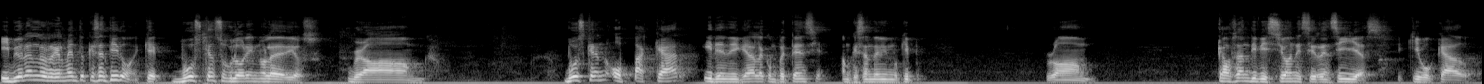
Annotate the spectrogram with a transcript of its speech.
Y violan el reglamento, ¿en qué sentido? Que buscan su gloria y no la de Dios. Wrong. Buscan opacar y denigrar la competencia, aunque sean del mismo equipo. Wrong. Causan divisiones y rencillas. Equivocado.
